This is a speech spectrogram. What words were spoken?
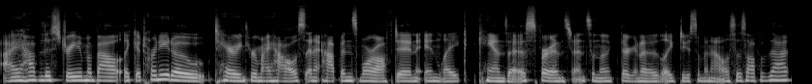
I have this dream about like a tornado tearing through my house, and it happens more often in like Kansas, for instance, and like they're gonna like do some analysis off of that.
